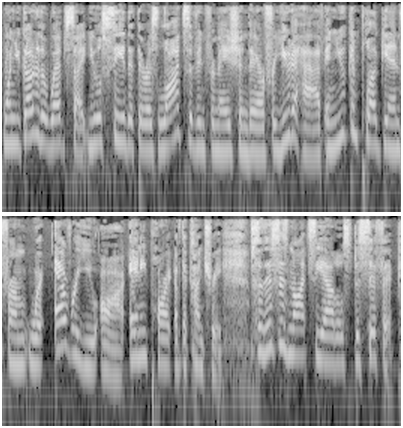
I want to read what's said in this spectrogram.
when you go to the website, you will see that there is lots of information there for you to have, and you can plug in from wherever you are, any part of the country. So this is not Seattle specific.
